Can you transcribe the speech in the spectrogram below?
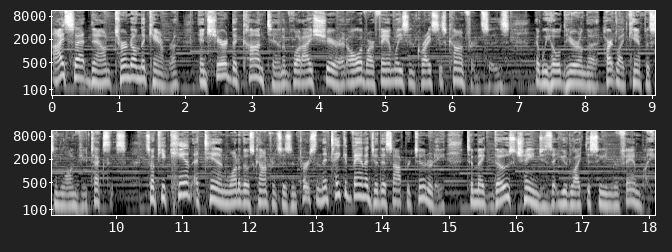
I sat down, turned on the camera, and shared the content of what I share at all of our Families in Crisis conferences that we hold here on the Heartlight campus in Longview, Texas. So if you can't attend one of those conferences in person, then take advantage of this opportunity to make those changes that you'd like to see in your family.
